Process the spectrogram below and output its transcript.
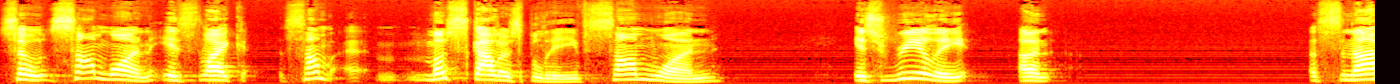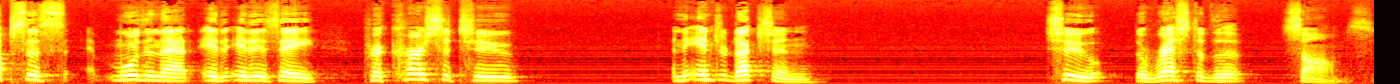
So, Psalm 1 is like some, most scholars believe Psalm 1 is really an, a synopsis, more than that, it, it is a precursor to an introduction to the rest of the Psalms.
